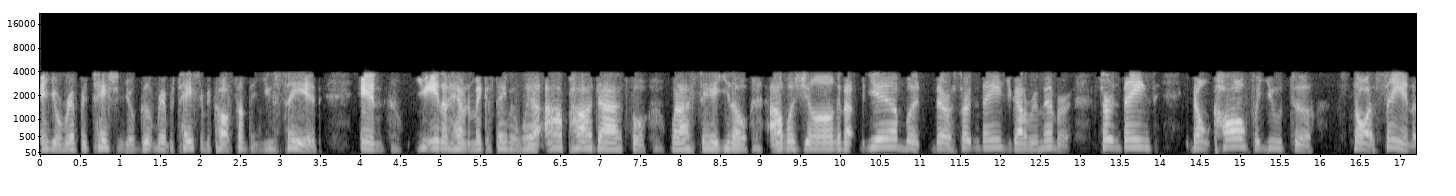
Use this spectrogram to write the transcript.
and your reputation, your good reputation because something you said and you end up having to make a statement, well, I apologize for what I said, you know, I was young and I, yeah, but there are certain things you got to remember. Certain things don't call for you to start saying or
